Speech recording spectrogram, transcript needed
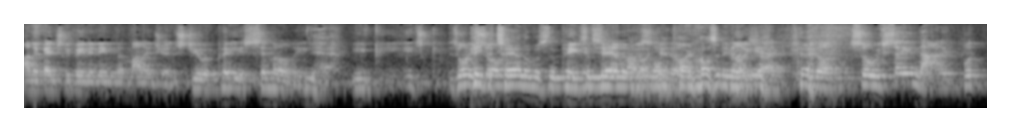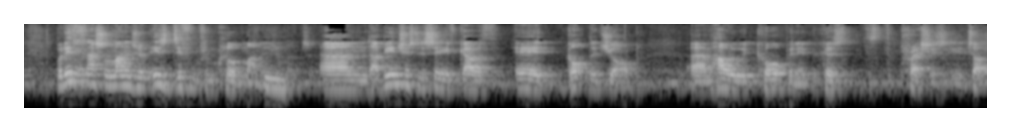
and eventually being an England manager. And Stuart Pearce similarly. Yeah. You, it's, it's only Peter so, Taylor was the Peter was Taylor was, at one know, point, wasn't he? You know, yeah. you know, so we've seen that, but but international management is different from club management, mm. and I'd be interested to see if Gareth A got the job, um, how he would cope in it, because the pressures. Talk,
